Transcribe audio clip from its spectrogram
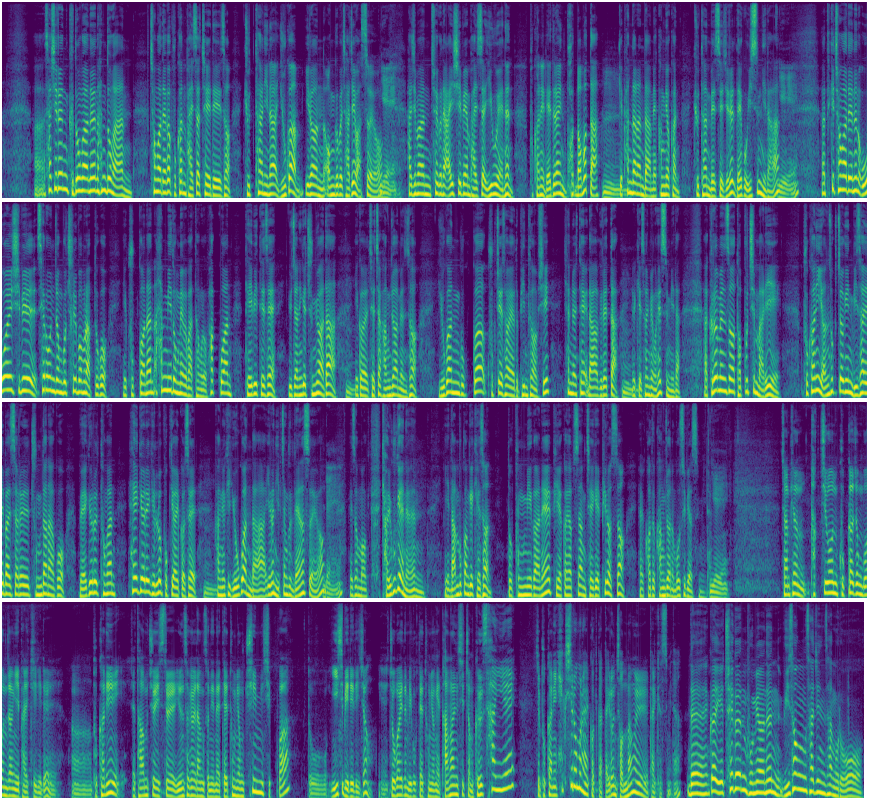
아, 사실은 그동안은 한동안 청와대가 북한 발사체에 대해서 규탄이나 유감 이런 언급을 자제해 왔어요. 예. 하지만 최근에 ICBM 발사 이후에는 북한이 레드라인 넘었다 음. 이렇게 판단한 다음에 강력한 규탄 메시지를 내고 있습니다. 예. 아, 특히 청와대는 5월 10일 새로운 정부 출범을 앞두고 이 굳건한 한미 동맹을 바탕으로 확고한 대비 태세 유지하는 게 중요하다. 음. 이걸 재차 강조하면서 유관국과 국제사회에도 빈틈없이 협력해 나가기로 했다. 음. 이렇게 설명을 했습니다. 아, 그러면서 덧붙인 말이 북한이 연속적인 미사일 발사를 중단하고 외교를 통한 해결의 길로 복귀할 것을 음. 강력히 요구한다. 이런 입장도 내놨어요. 네. 그래서 뭐 결국에는 이 남북 관계 개선 또 북미 간의 비핵화 협상 재개 필요성 거듭 강조하는 모습이었습니다. 예. 자, 한편 박지원 국가정보원장이 밝히기를 어, 북한이 다음 주에 있을 윤석열 당선인의 대통령 취임식과 또 21일이죠. 예, 조 바이든 미국 대통령의 방한 시점 그 사이에 북한이 핵실험을 할 것 같다 이런 전망을 밝혔습니다. 네, 그러니까 이게 최근 보면은 위성 사진상으로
